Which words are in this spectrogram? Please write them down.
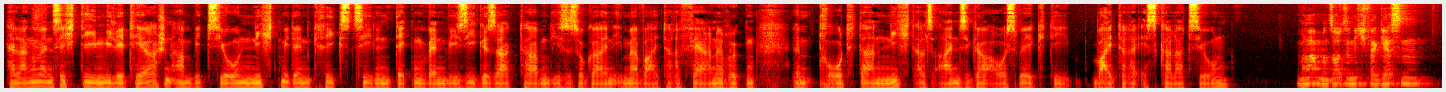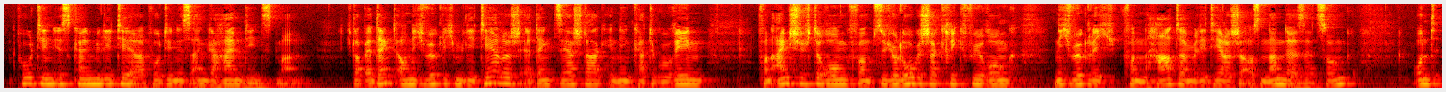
Herr Lange, wenn sich die militärischen Ambitionen nicht mit den Kriegszielen decken, wenn, wie Sie gesagt haben, diese sogar in immer weitere Ferne rücken, ähm, droht da nicht als einziger Ausweg die weitere Eskalation? Na, man sollte nicht vergessen, Putin ist kein Militär, Putin ist ein Geheimdienstmann. Ich glaube, er denkt auch nicht wirklich militärisch, er denkt sehr stark in den Kategorien von Einschüchterung, von psychologischer Kriegführung, nicht wirklich von harter militärischer Auseinandersetzung. Und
